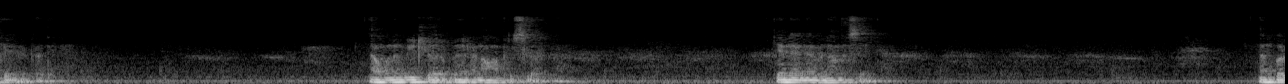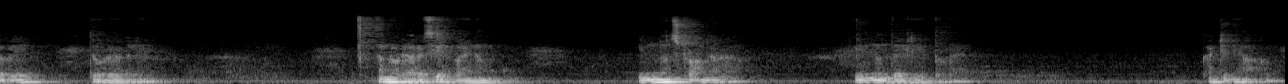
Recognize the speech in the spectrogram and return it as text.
அவங்க மேலே வைக்காதீங்க நான் ஒன்று வீட்டில் இருப்பேன் இல்லை நான் ஆஃபீஸில் இருப்பேன். என்ன என்ன வேணாலும் செய்யுங்க. நண்பர்களே தோழர்களே நம்மளுடைய அரசியல் பயணம் இன்னும் ஸ்ட்ராங்காக இன்னும் தைரியத்தோட கண்டினியூ ஆகும்.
